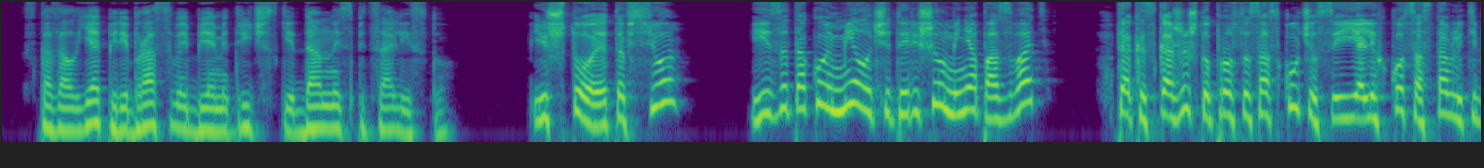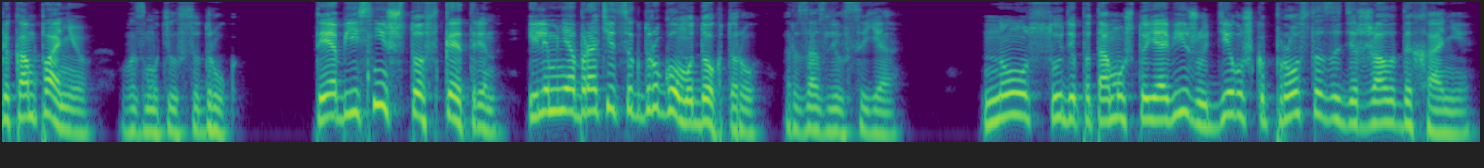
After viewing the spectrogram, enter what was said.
– сказал я, перебрасывая биометрические данные специалисту. «И что, это все? И из-за такой мелочи ты решил меня позвать? Так и скажи, что просто соскучился, и я легко составлю тебе компанию», – возмутился друг. «Ты объяснишь, что с Кэтрин, или мне обратиться к другому доктору?» – разозлился я. «Ну, судя по тому, что я вижу, девушка просто задержала дыхание.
